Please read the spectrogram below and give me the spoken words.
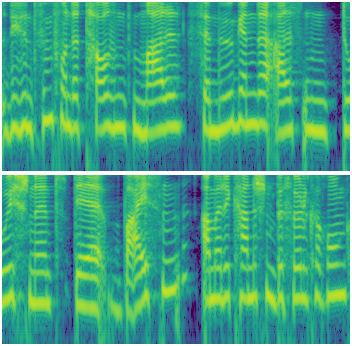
die sind 500.000 Mal vermögender als ein Durchschnitt der weißen amerikanischen Bevölkerung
